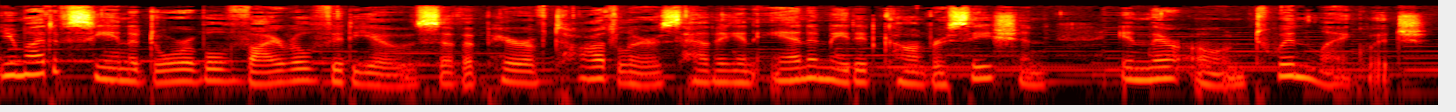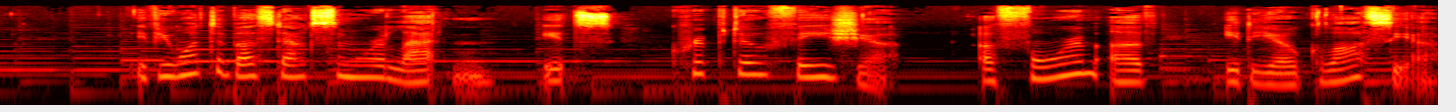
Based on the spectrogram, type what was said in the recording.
You might have seen adorable viral videos of a pair of toddlers having an animated conversation in their own twin language. If you want to bust out some more Latin, it's cryptophagia, a form of idioglossia,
